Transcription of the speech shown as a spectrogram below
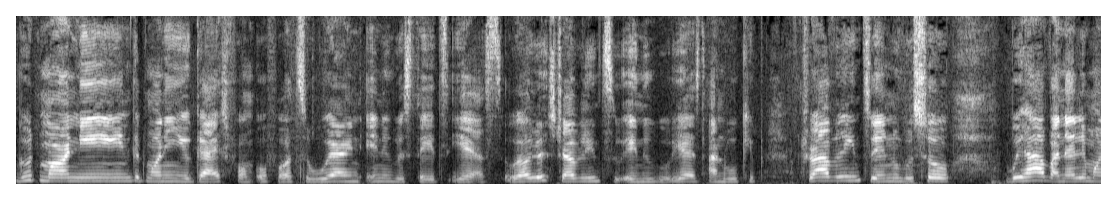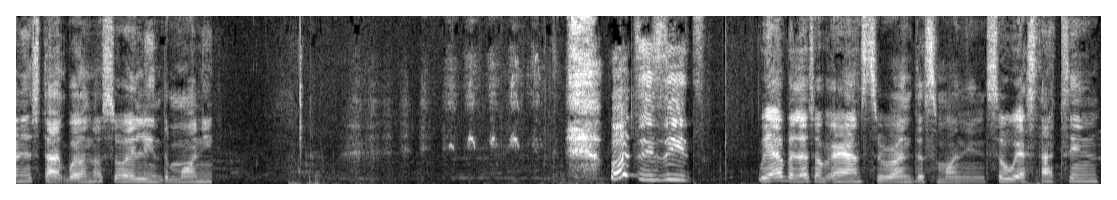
Good morning, good morning, you guys from Ofotu. We are in Enugu State. Yes, we're always traveling to Enugu. Yes, and we'll keep traveling to Enugu. So we have an early morning start, but not so early in the morning. what is it? We have a lot of errands to run this morning, so we are starting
